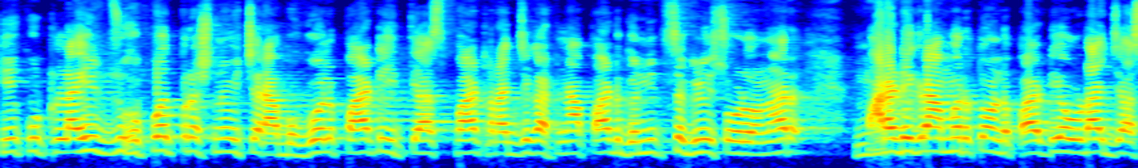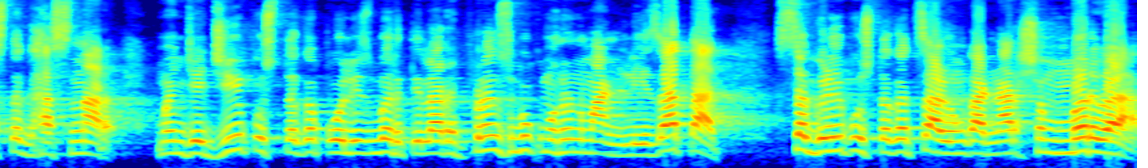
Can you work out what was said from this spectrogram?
की कुठलाही झोपत प्रश्न विचारा. भूगोल पाठ इतिहास पाठ राज्यघटना पाठ गणित सगळी सोडवणार. मराठी ग्रामर तोंडपाठ एवढा जास्त घासणार. म्हणजे जी पुस्तकं पोलीस भरतीला रेफरन्स बुक म्हणून मांडली जातात सगळी पुस्तकं चाळून काढणार शंभर वेळा.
